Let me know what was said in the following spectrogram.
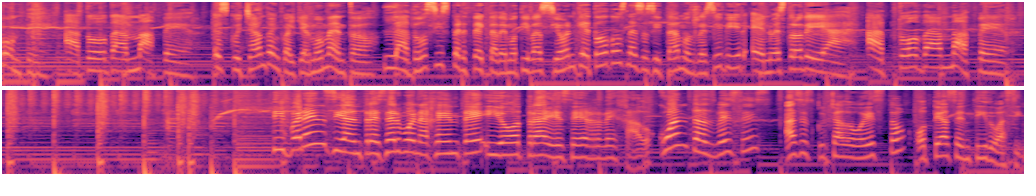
Ponte a toda Maffer. Escuchando en cualquier momento la dosis perfecta de motivación que todos necesitamos recibir en nuestro día. A toda Maffer. Diferencia entre ser buena gente y otra es ser dejado. ¿Cuántas veces ¿Has escuchado esto o te has sentido así?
